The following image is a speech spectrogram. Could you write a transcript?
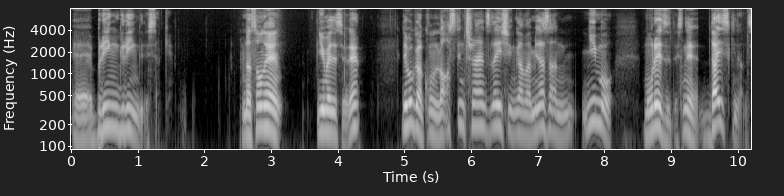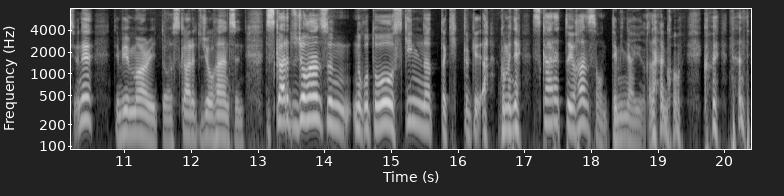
えー、ブリングリングでしたっけ？まあその辺有名ですよね。で僕はこの Lost in Translation がまあ皆さんにも漏れずですね大好きなんですよね。でビル・マーリーとスカーレット・ジョハンソンでスカーレット・ジョハンソンのことを好きになったきっかけあごめんね。スカーレット・ヨハンソンってみんな言うのかな？ごめんごめん。なんで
